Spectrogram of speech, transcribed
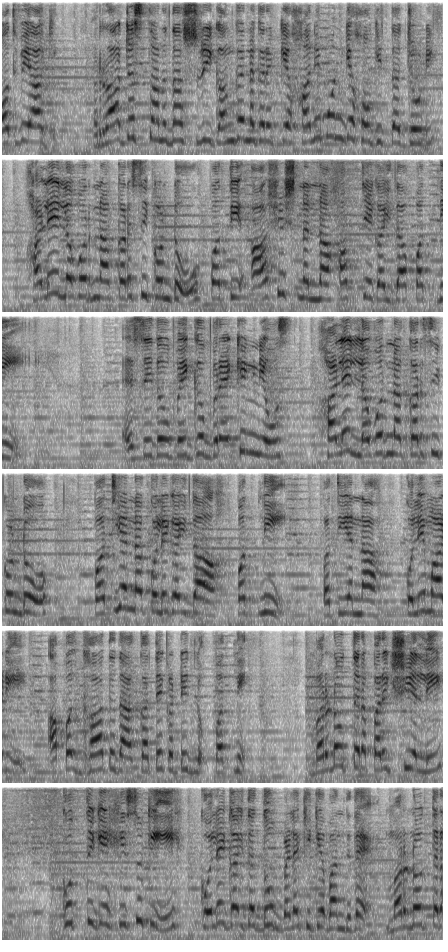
ಮದುವೆಯಾಗಿ ರಾಜಸ್ಥಾನದ ಶ್ರೀ ಗಂಗಾನಗರಕ್ಕೆ ಹನಿಮೂನ್ಗೆ ಹೋಗಿದ್ದ ಜೋಡಿ ಹಳೆ ಲವರ್ನ ಕರೆಸಿಕೊಂಡು ಪತಿ ಆಶೀಶ್ನನ್ನ ಹತ್ಯೆಗೈದ ಪತ್ನಿ. ಎಸ್, ಇದು ಬಿಗ್ ಬ್ರೇಕಿಂಗ್ ನ್ಯೂಸ್ ಹಳೆ ಲವರ್ನ ಕರೆಸಿಕೊಂಡು ಪತಿಯನ್ನ ಕೊಲೆಗೈದ ಪತ್ನಿ. ಪತಿಯನ್ನ ಕೊಲೆ ಮಾಡಿ ಅಪಘಾತದ ಕತೆ ಕಟ್ಟಿದ್ಲು ಪತ್ನಿ. ಮರಣೋತ್ತರ ಪರೀಕ್ಷೆಯಲ್ಲಿ ಕುತ್ತಿಗೆ ಹಿಸುಕಿ ಕೊಲೆಗೈದದ್ದು ಬೆಳಕಿಗೆ ಬಂದಿದೆ. ಮರಣೋತ್ತರ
